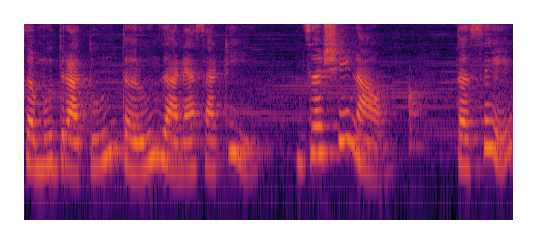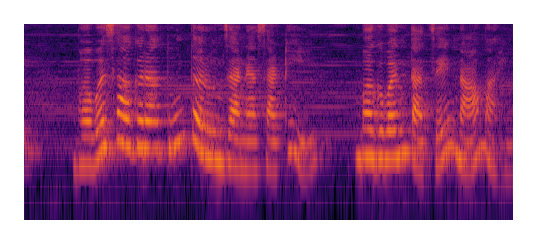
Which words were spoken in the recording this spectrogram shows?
समुद्रातून तरून जाण्यासाठी जशी नाव तसे भवसागरातून तरून जाण्यासाठी भगवंताचे नाम आहे.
